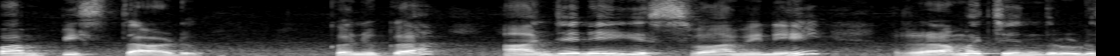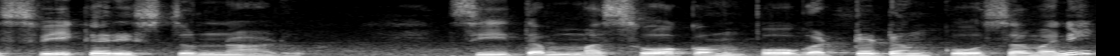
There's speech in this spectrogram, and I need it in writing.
పంపిస్తాడు. కనుక ఆంజనేయ స్వామిని రామచంద్రుడు స్వీకరిస్తున్నాడు. సీతమ్మ శోకం పోగొట్టడం కోసమని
